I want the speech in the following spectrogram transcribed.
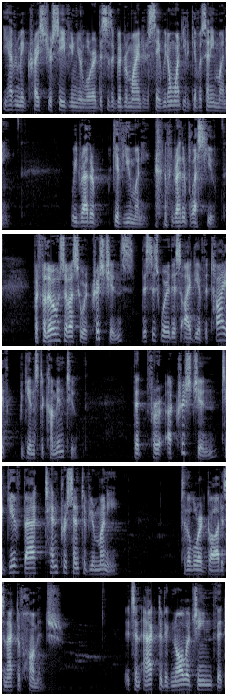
you haven't made Christ your Savior and your Lord, this is a good reminder to say we don't want you to give us any money. We'd rather give you money. We'd rather bless you. But for those of us who are Christians, this is where this idea of the tithe begins to come into. That for a Christian to give back 10% of your money to the Lord God is an act of homage. It's an act of acknowledging that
